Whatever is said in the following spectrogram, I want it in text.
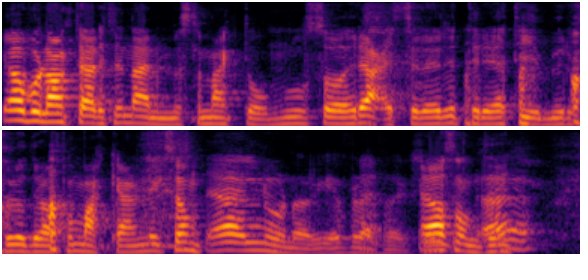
Ja, hvor langt er det til nærmeste McDonald's, og reiser dere tre timer for å dra på Mækkern, liksom? Ja, eller Nord-Norge, for den saks skyld. Ja, sånne ting. ja.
